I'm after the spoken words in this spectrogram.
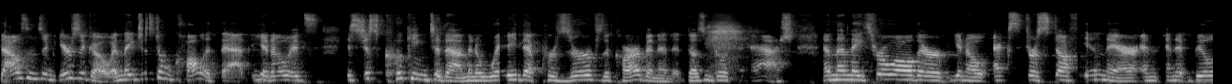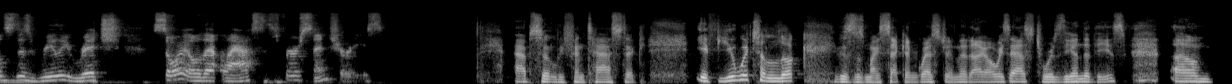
thousands of years ago. And they just don't call it that. You know, it's it's just cooking to them in a way that preserves the carbon and it doesn't go to ash. And then they throw all their, you know, extra stuff in there and, and it builds this really rich soil that lasts for centuries. Absolutely fantastic. If you were to look, this is my second question that I always ask towards the end of these. Um,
